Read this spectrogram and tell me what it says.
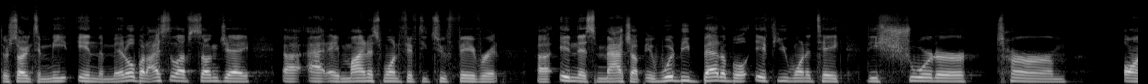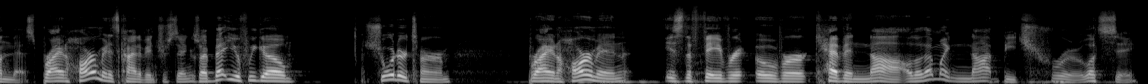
they're starting to meet in the middle, but I still have Sungjae uh, at a minus one fifty two favorite uh, in this matchup. It would be bettable if you want to take the shorter term on this. Brian Harman is kind of interesting. So I bet you if we go Shorter term, Brian Harman is the favorite over Kevin Na, although that might not be true. Let's see.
